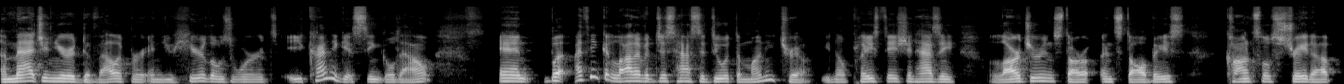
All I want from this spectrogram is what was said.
imagine you're a developer and you hear those words, you kind of get singled out. And but I think a lot of it just has to do with the money trail. You know, PlayStation has a larger install install base, console straight up,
